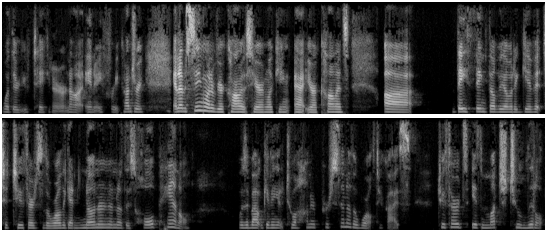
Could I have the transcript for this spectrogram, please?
whether you've taken it or not in a free country. And I'm seeing one of your comments here. I'm looking at your comments. Uh, they think they'll be able to give it to two thirds of the world again. No, no, no, no. This whole panel was about giving it to 100% of the world, you guys. Two thirds is much too little.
